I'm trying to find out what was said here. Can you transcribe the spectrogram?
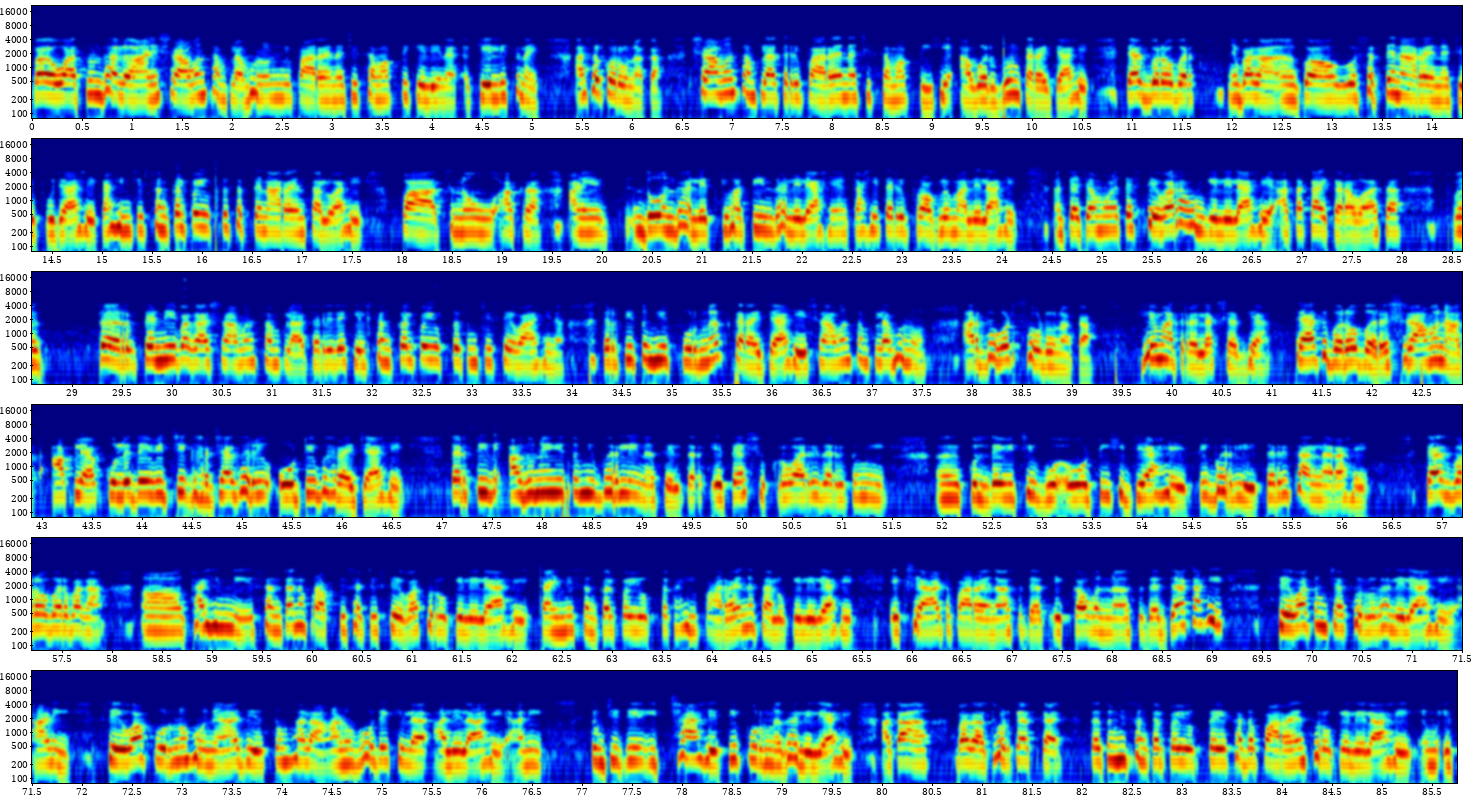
ब वाचून झालं आणि श्रावण संपला म्हणून मी पारायणाची समाप्ती केली नाही केलीच नाही. असं करू नका. श्रावण संपला तरी पारायणाची समाप्ती ही आवर्जून करायची आहे. त्याचबरोबर बघा सत्यनारायणाची पूजा आहे. काहींची संकल्पयुक्त सत्यनारायण चालू आहे. पाच नऊ अकरा आणि दोन झालेत किंवा तीन झालेले आहे काहीतरी प्रॉब्लेम आलेला आहे. आणि त्याच्यामुळे त्या सेवा राहून गेलेल्या आहे. आता काय करावं? असा तर त्यांनी बघा श्रावण संपला तरी देखील संकल्पयुक्त तुमची सेवा आहे ना. तर ती तुम्ही पूर्णच करायची आहे. श्रावण संपला म्हणून अर्धवट सोडू नका. हे मात्र लक्षात घ्या. त्याचबरोबर श्रावणात आपल्या कुलदेवीची घरच्या घरी ओटी भरायची आहे. तर ती अजूनही तुम्ही भरली नसेल तर येत्या शुक्रवारी जरी तुम्ही कुलदेवीची ओटी ही जी आहे ती भरली तरी चालणार आहे. त्याचबरोबर बघा काहींनी संतानप्राप्तीसाठी सेवा सुरू केलेल्या आहे काहींनी संकल्पयुक्त काही पारायणं चालू केलेले आहे. एकशे आठ पारायणं असू द्यात एकावन्न असू द्यात ज्या काही सेवा तुमच्या सुरू झालेल्या आहे आणि सेवा पूर्ण होण्याआधीच तुम्हाला अनुभव देखील आलेला आहे आणि तुमची जी इच्छा आहे ती पूर्ण झालेली आहे. आता बघा थोडक्यात काय? तर तुम्ही संकल्पयुक्त एखादं पारायण सुरू केलेलं आहे.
